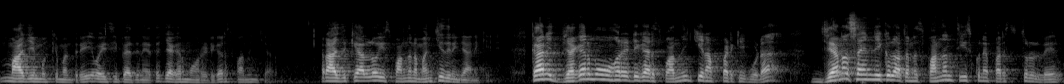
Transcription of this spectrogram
మాజీ ముఖ్యమంత్రి వైసీపీ అధినేత జగన్మోహన్ రెడ్డి గారు స్పందించారు. రాజకీయాల్లో ఈ స్పందన మంచిది నిజానికి. కానీ జగన్మోహన్ రెడ్డి గారు స్పందించినప్పటికీ కూడా జన సైనికులు అతని స్పందన తీసుకునే పరిస్థితులు లేరు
